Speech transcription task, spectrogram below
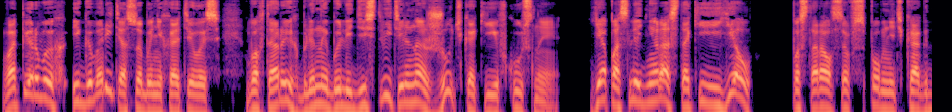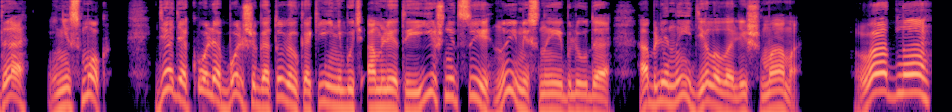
Во-первых, и говорить особо не хотелось. Во-вторых, блины были действительно жуть какие вкусные. Я последний раз такие ел, постарался вспомнить когда, и не смог. Дядя Коля больше готовил какие-нибудь омлеты и яичницы, ну и мясные блюда, а блины делала лишь мама. «Ладно,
